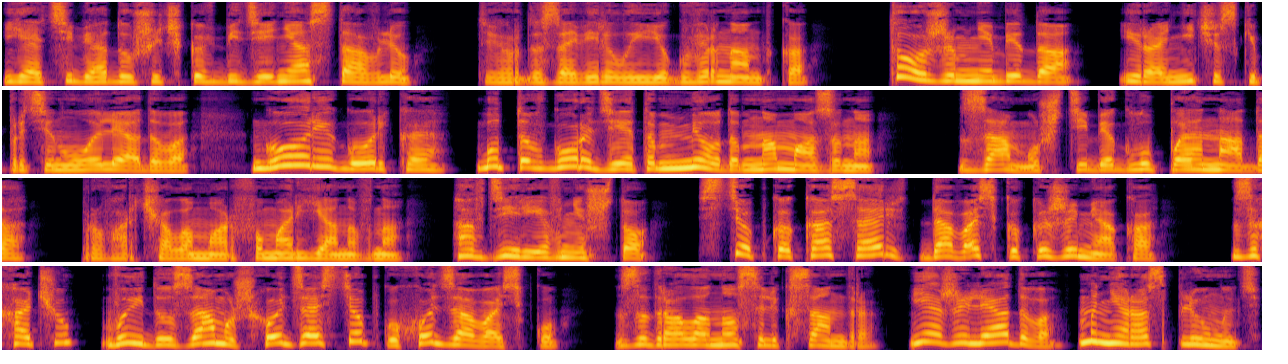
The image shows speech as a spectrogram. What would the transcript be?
Я тебя, душечка, в беде не оставлю», — твердо заверила ее гувернантка. «Тоже мне беда», — иронически протянула Лядова. «Горе горькое, будто в городе это медом намазано. Замуж тебе, глупая, надо», — проворчала Марфа Марьяновна. «А в деревне что? Степка косарь, да Васька кожемяка. Захочу, выйду замуж хоть за Степку, хоть за Ваську. Задрала нос Александра. Я же Лядова, мне расплюнуть.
